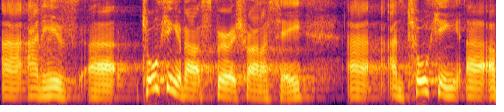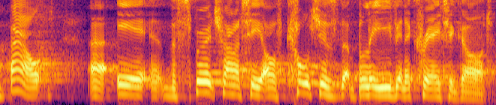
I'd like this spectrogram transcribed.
Uh, and he's uh, talking about spirituality uh, and talking uh, about uh, the spirituality of cultures that believe in a creator God.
